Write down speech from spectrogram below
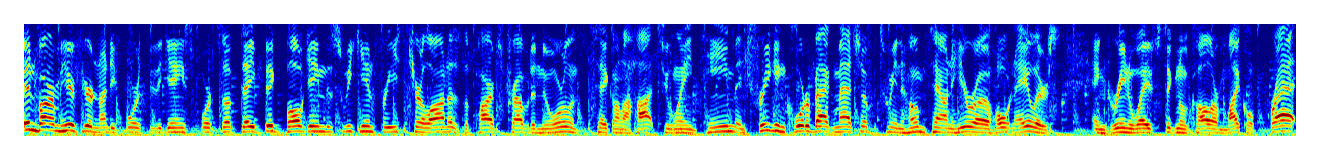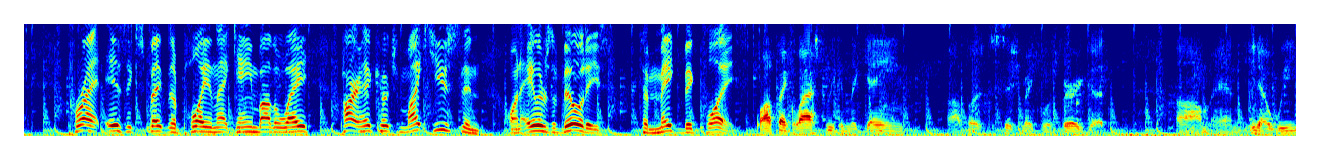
Ben Barham here for your 94 through the game sports update. Big ball game this weekend for East Carolina as the Pirates travel to New Orleans to take on a hot Tulane team. Intriguing quarterback matchup between hometown hero Holton Ahlers and Green Wave signal caller Michael Pratt. Pratt is expected to play in that game, by the way. Pirate head coach Mike Houston on Ahlers' abilities to make big plays. Well, I think last week in the game, I thought his decision making was very good. Um, and, you know, we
